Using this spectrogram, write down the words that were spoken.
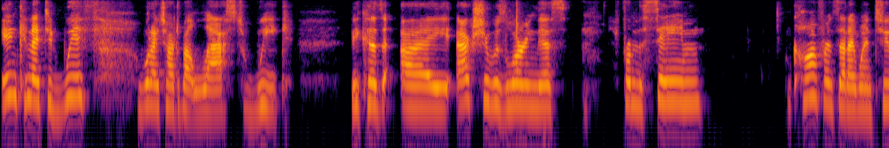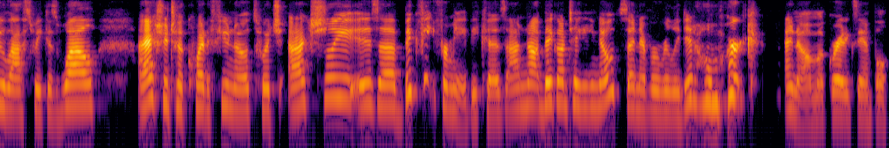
in connected with what I talked about last week because I actually was learning this from the same conference that I went to last week as well. I actually took quite a few notes, which actually is a big feat for me because I'm not big on taking notes. I never really did homework. I know I'm a great example.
